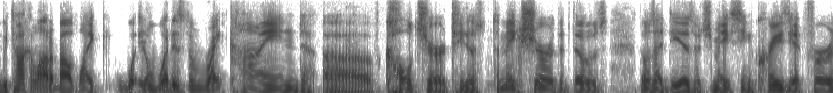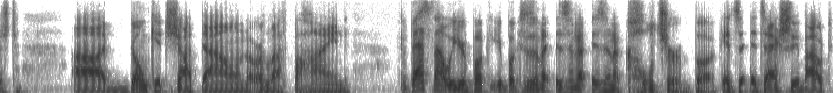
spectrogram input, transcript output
we talk a lot about like what you know what is the right kind of culture to to make sure that those those ideas which may seem crazy at first uh, don't get shot down or left behind. But that's not what your book. Your book isn't a, isn't a, isn't a culture book. It's it's actually about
